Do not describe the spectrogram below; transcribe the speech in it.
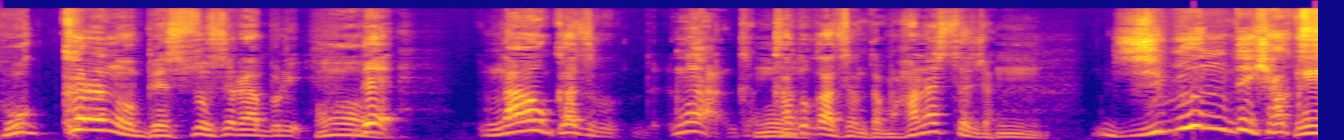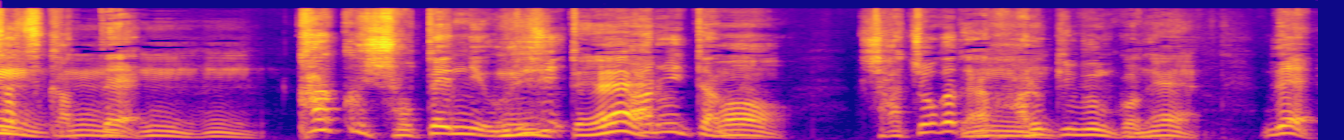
そっからのベストセラーぶり。で、なおかつ、ね、角川さんとも話したじゃん。自分で100冊買って、各書店に売り歩いたんだよ。社長がだよ、春樹文庫で。で、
